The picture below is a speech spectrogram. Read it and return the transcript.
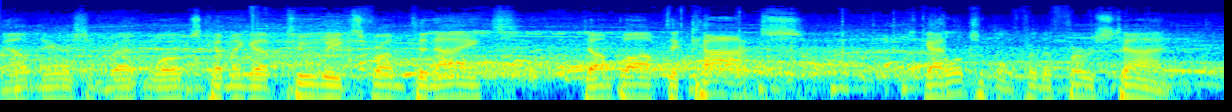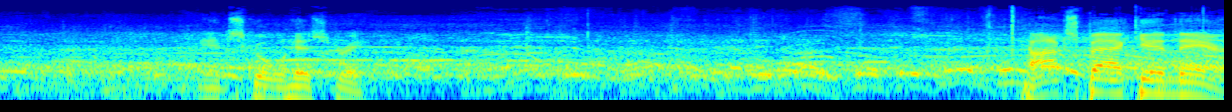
Mountaineers and Red Wolves coming up two weeks from tonight. Dump off to Cox. He's got eligible for the first time in school history. Cox back in there.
